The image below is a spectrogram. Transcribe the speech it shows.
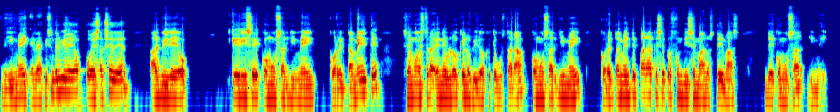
de email. En la descripción del video puedes acceder al video que dice cómo usar Gmail correctamente se muestra en el bloque los videos que te gustarán, cómo usar Gmail correctamente para que se profundice más los temas de cómo usar Gmail.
